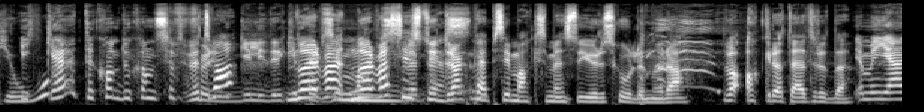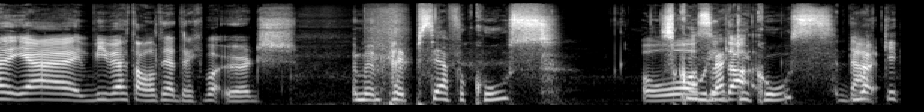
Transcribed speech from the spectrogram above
Jo. Ikke? Det kan, du kan selvfølgelig drikke Når, Pepsi. Max. når var sist du drakk Pepsi Max mens du gjorde skole, Nora? Det var akkurat det jeg trodde. Ja, men jeg, jeg, vi vet alle at jeg drikker bare Urge. Men Pepsi er for kos. Åh, Skole er da- ikke kos. Det er ikke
